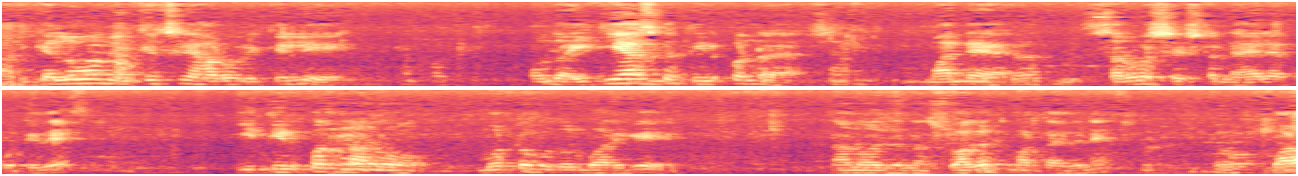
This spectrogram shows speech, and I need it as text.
ಅದಕ್ಕೆಲ್ಲ ಒಂದು ಇತ್ತೀಚೆಗೆ ಹಾಡುವ ರೀತಿಯಲ್ಲಿ ಒಂದು ಐತಿಹಾಸಿಕ ತೀರ್ಪನ್ನು ಮಾನ್ಯ ಸರ್ವಶ್ರೇಷ್ಠ ನ್ಯಾಯಾಲಯ ಕೊಟ್ಟಿದೆ. ಈ ತೀರ್ಪನ್ನು ನಾನು ಮೊಟ್ಟ ಮೊದಲ ಬಾರಿಗೆ ನಾನು ಅದನ್ನು ಸ್ವಾಗತ ಮಾಡ್ತಾ ಇದ್ದೇನೆ. ಬಹಳ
